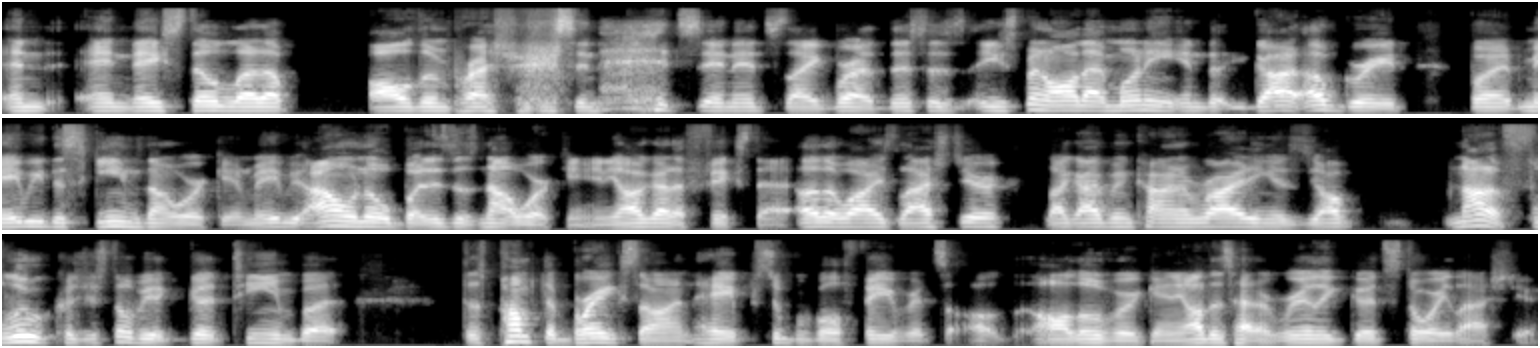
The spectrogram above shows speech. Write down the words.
and and they still let up all them pressures and hits, and it's like, bro, this is you spent all that money and you got upgrade, but maybe the scheme's not working. Maybe I don't know, but it's just not working, and y'all got to fix that. Otherwise, last year, like I've been kind of riding, is y'all not a fluke because you still be a good team, but just pump the brakes on. Hey, Super Bowl favorites all, all over again. Y'all just had a really good story last year.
